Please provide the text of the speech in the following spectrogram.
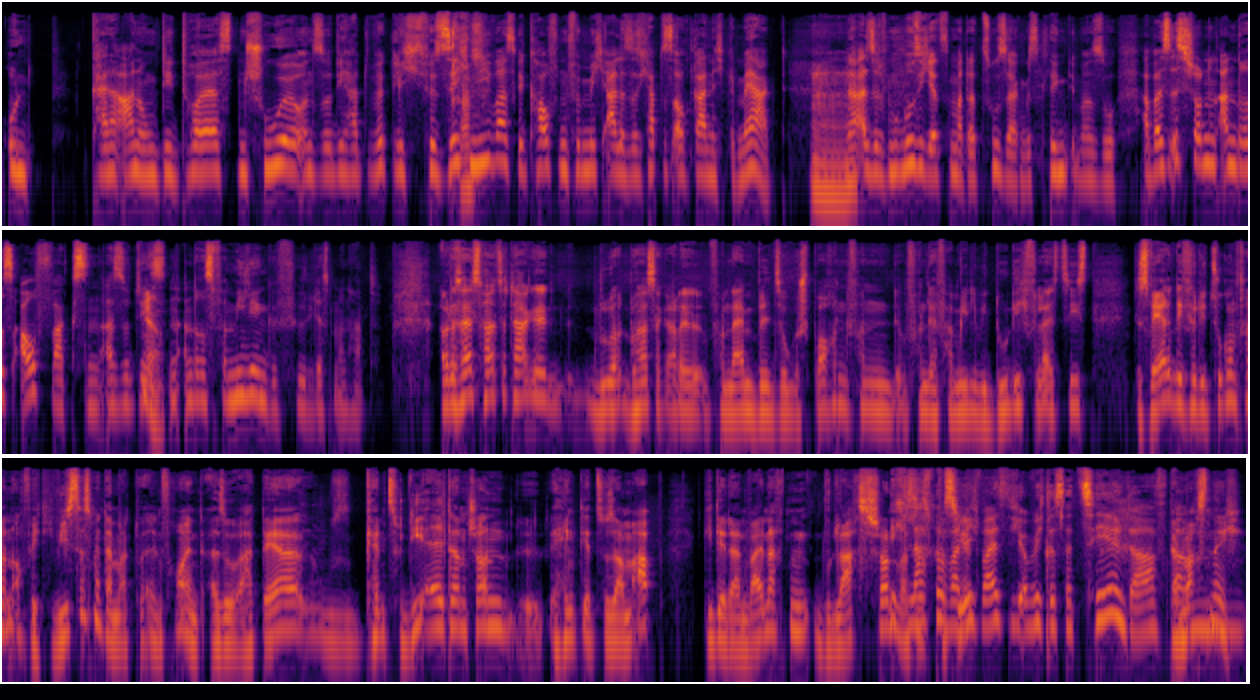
und keine Ahnung, die teuersten Schuhe und so, die hat wirklich für sich Krass. Mhm. nie was gekauft und für mich alles. Ich habe das auch gar nicht gemerkt. Ne, also muss ich jetzt mal dazu sagen, das klingt immer so. Aber es ist schon ein anderes Aufwachsen, also das Ja. ist ein anderes Familiengefühl, das man hat. aber das heißt heutzutage, du, du hast ja gerade von deinem Bild so gesprochen, von, von der Familie, wie du dich vielleicht siehst. Das wäre dir für die Zukunft schon auch wichtig. Wie ist das mit deinem aktuellen Freund? Also hat der, kennst du die Eltern schon? Hängt ihr zusammen ab? Geht ihr dann Weihnachten? Du lachst schon? Ich was lache, weil ich weiß nicht, ob ich das erzählen darf. Dann mach's nicht.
